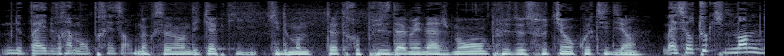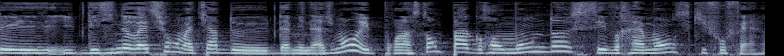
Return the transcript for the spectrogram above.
ne pas être vraiment présent. Donc c'est un handicap qui, qui demande peut-être plus d'aménagement, plus de soutien au quotidien. Bah surtout qui demande des, des innovations en matière d'aménagement et pour l'instant pas grand monde c'est vraiment ce qu'il faut faire.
